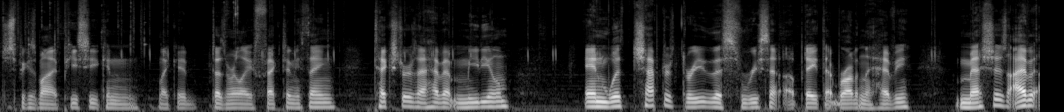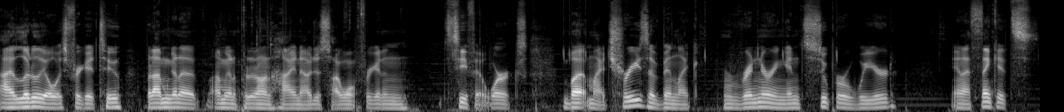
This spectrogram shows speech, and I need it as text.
Just because my PC can, like, it doesn't really affect anything. Textures, I have at medium. And with chapter 3, this recent update that brought in the heavy meshes, I I literally always forget to, but I'm to I'm to put it on high now just so I won't forget and see if it works. But my trees have been like rendering in super weird, and I think it's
